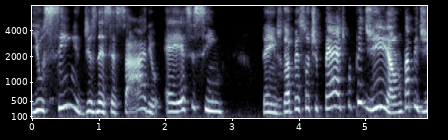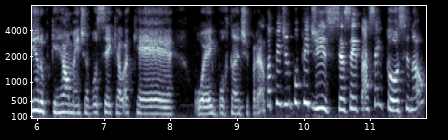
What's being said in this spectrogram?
E o sim desnecessário é esse sim. Entende? Então a pessoa te pede por pedir, ela não está pedindo porque realmente é você que ela quer, ou é importante para ela, está pedindo por pedir. Se aceitar, aceitou, se não,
